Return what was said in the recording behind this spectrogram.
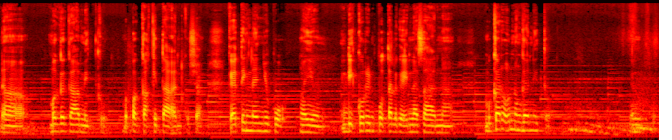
na magagamit ko, mapagkakitaan ko siya. Kaya tingnan nyo po ngayon, hindi ko rin po talaga inasahan na magkaroon ng ganito. Ganun po.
